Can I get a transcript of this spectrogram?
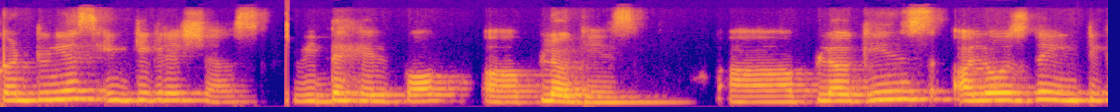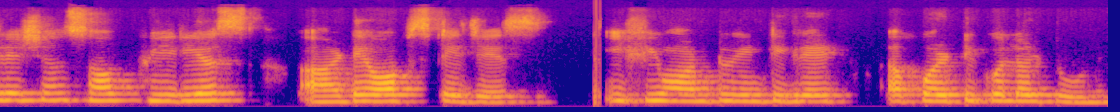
continuous integrations with the help of uh, plugins. Uh, plugins allows the integrations of various uh, DevOps stages. If you want to integrate a particular tool,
